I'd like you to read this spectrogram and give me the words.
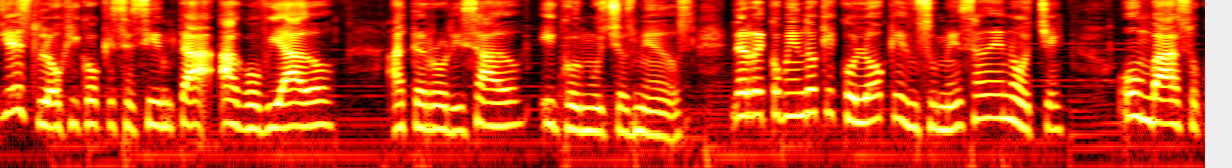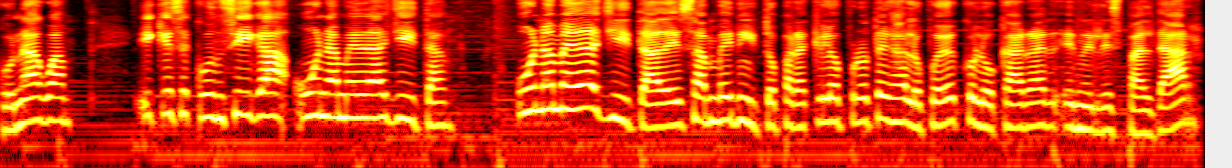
y es lógico que se sienta agobiado, aterrorizado y con muchos miedos. Le recomiendo que coloque en su mesa de noche un vaso con agua y que se consiga una medallita una medallita de San Benito para que lo proteja, lo puede colocar en el espaldar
